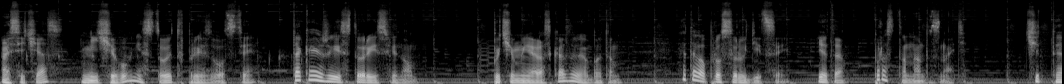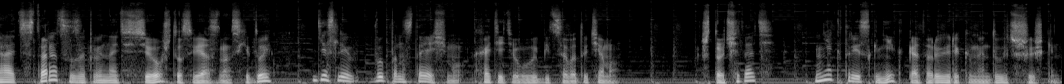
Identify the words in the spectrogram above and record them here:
а сейчас ничего не стоит в производстве. Такая же история и с вином. Почему я рассказываю об этом? Это вопрос эрудиции. Это Просто надо знать. Читать, стараться запоминать все, что связано с едой, если вы по-настоящему хотите углубиться в эту тему. Что читать? Некоторые из книг, которые рекомендует Шишкин.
